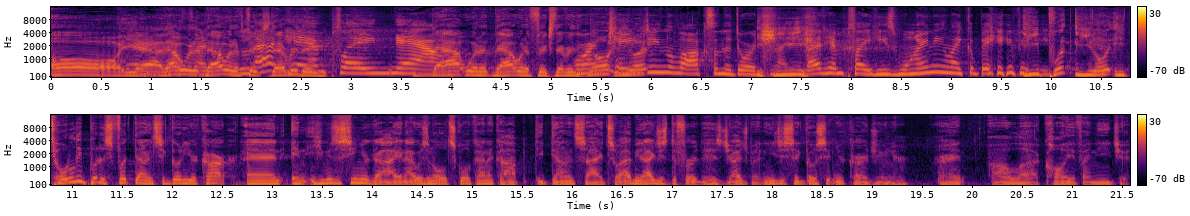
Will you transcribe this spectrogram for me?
Oh yeah, that would have that would have fixed everything. Let him play now. That would have that would have fixed everything. or no, I'm you know changing the locks on the door tonight. He- Let him play. He's whining like a baby. he put you know what he totally put his foot down and said go to your car and and he was a senior guy and i was an old school kind of cop deep down inside so i mean i just deferred to his judgment and he just said go sit in your car junior all right i'll uh, call you if i need you.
